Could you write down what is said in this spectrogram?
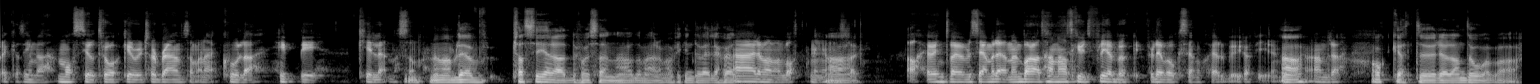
verkar så himla mossig och tråkig. Richard Branson var den här coola hippie-killen som... Men man blev placerad hos en av de här och man fick inte välja själv. Nej, det var någon lottning av något Ja. slag. Ja, jag vet inte vad jag vill säga med det, men bara att han har skrivit fler böcker. För det var också en självbiografi, den Ja. andra. Och att du redan då var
